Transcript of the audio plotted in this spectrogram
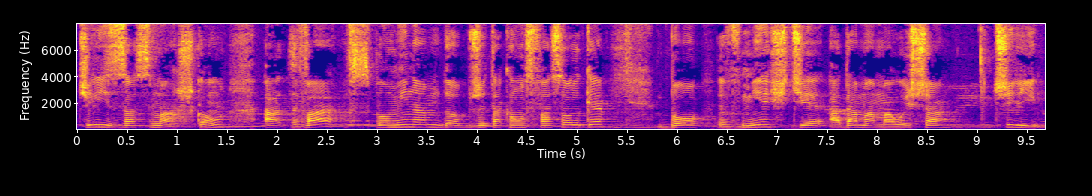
czyli z zasmażką, a dwa wspominam dobrze taką fasolkę, bo w mieście Adama Małysza, czyli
